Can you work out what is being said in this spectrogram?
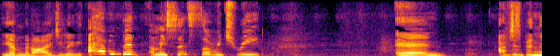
You haven't been on IG lately? I haven't been, I mean, since the retreat. And I've just been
